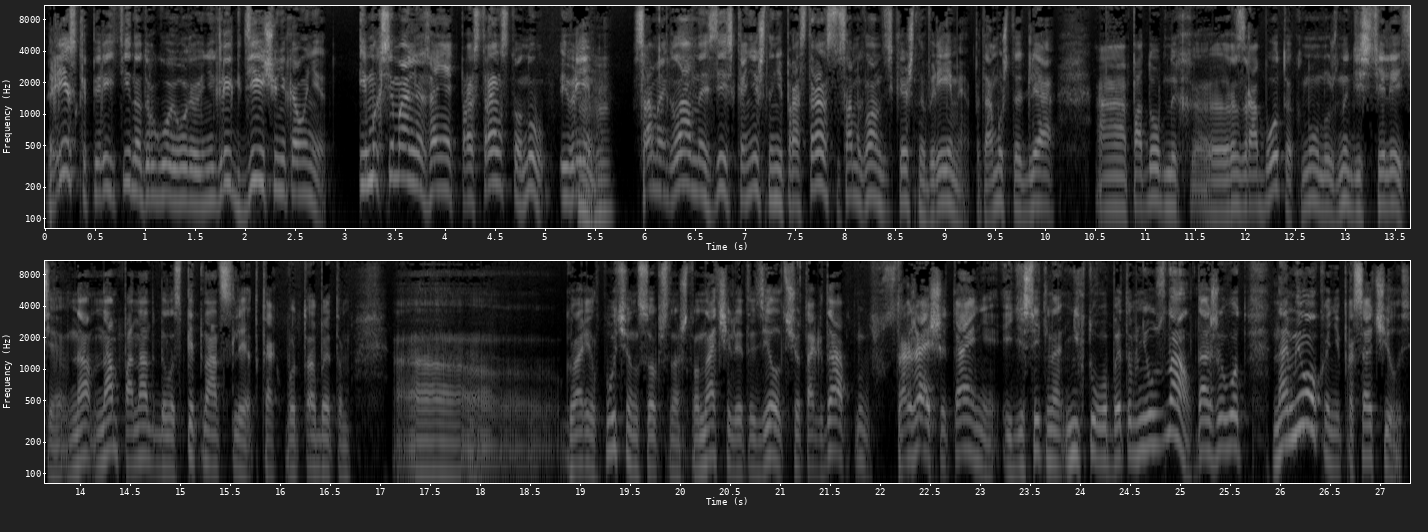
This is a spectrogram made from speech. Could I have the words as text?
резко перейти на другой уровень игры, где еще никого нет и максимально занять пространство, ну, и время. Угу. Самое главное здесь, конечно, не пространство, самое главное здесь, конечно, время, потому что для а, подобных э, разработок ну, нужны десятилетия. Нам, нам понадобилось 15 лет, как вот об этом э, говорил Путин, собственно, что начали это делать еще тогда, ну, в строжайшей тайне, и действительно никто об этом не узнал, даже вот намека не просочилось.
